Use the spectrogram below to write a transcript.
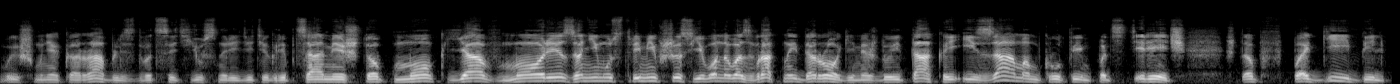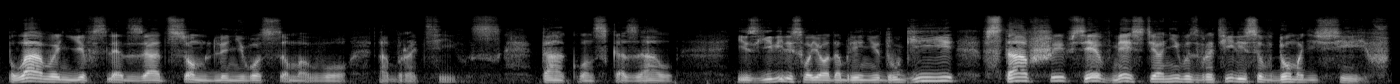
Вы ж мне корабль с двадцатью снарядите гребцами, чтоб мог я в море, за ним устремившись его на возвратной дороге между Итакой и замом крутым подстеречь, чтоб в погибель плаванье вслед за отцом для него самого обратилось. Так он сказал — изъявили свое одобрение другие, вставшие все вместе они возвратились в дом Одиссеев.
